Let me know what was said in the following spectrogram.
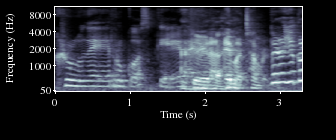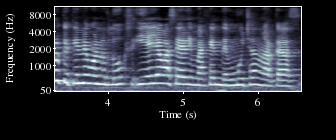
crew de rucos que era Que era Emma Chamberlain. Pero yo creo que tiene buenos looks y ella va a ser imagen de muchas marcas.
